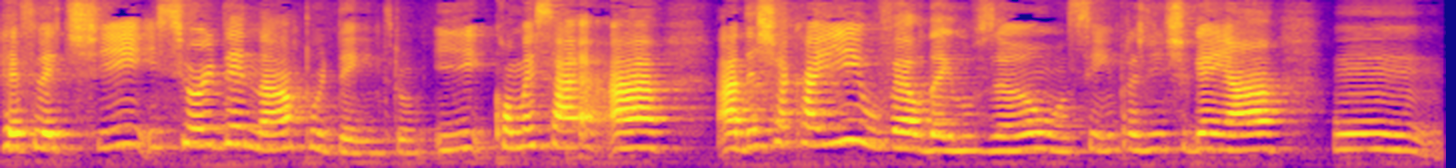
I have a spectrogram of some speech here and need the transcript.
refletir e se ordenar por dentro e começar a a deixar cair o véu da ilusão, assim, pra gente ganhar um,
